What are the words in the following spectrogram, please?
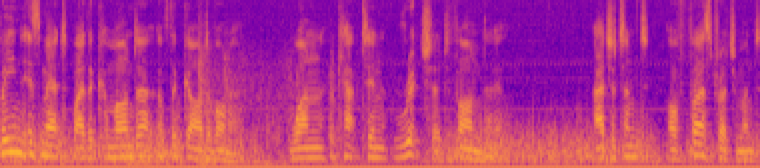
Queen is met by the Commander of the Guard of Honour, one Captain Richard Farndale, Adjutant of 1st Regiment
